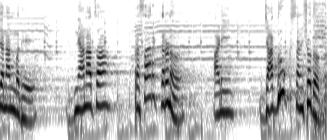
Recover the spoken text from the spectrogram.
जनांमध्ये ज्ञानाचा प्रसार करणं आणि जागरूक संशोधक.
